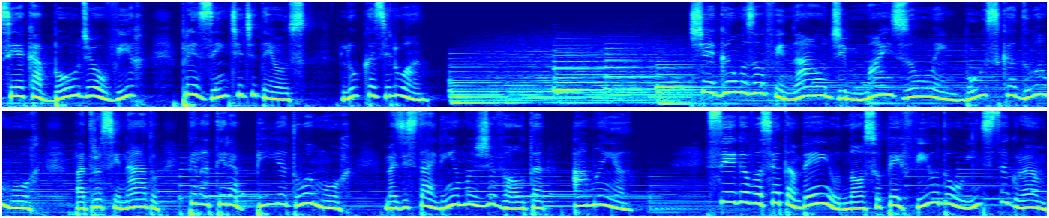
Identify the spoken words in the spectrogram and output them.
Você acabou de ouvir Presente de Deus, Lucas e Luan. Chegamos ao final de mais um Em Busca do Amor, patrocinado pela Terapia do Amor, mas estaremos de volta amanhã. Siga você também o nosso perfil do Instagram,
